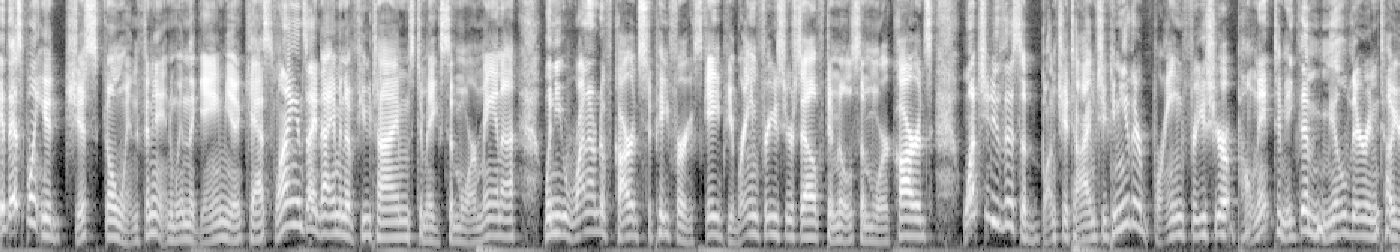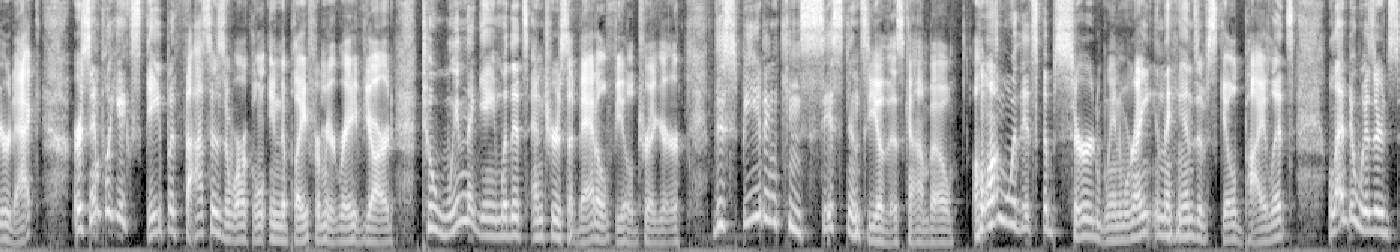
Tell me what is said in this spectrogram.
At this point, you just go infinite and win the game. You cast Lion's Eye Diamond a few times to make some more mana. When you run out of cards to pay for escape, you Brain freeze yourself to mill some more cards. Once you do this a bunch of times, you can either brain freeze your opponent to make them mill their entire deck, or simply escape a Thassa's Oracle into play from your graveyard to win the game with its enters the battlefield trigger. The speed and consistency of this combo, along with its absurd win rate in the hands of skilled pilots, led to Wizards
